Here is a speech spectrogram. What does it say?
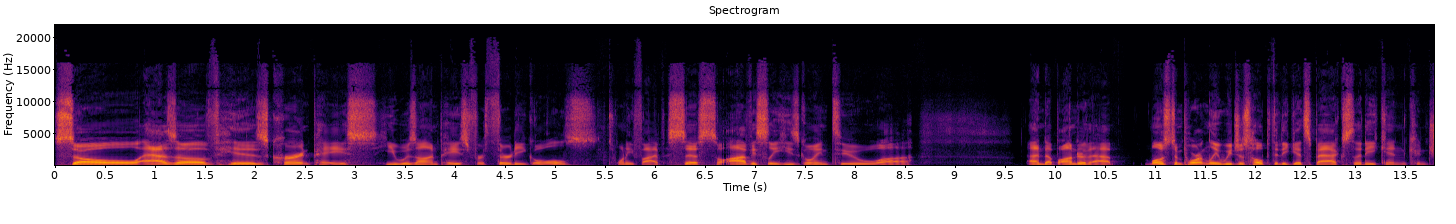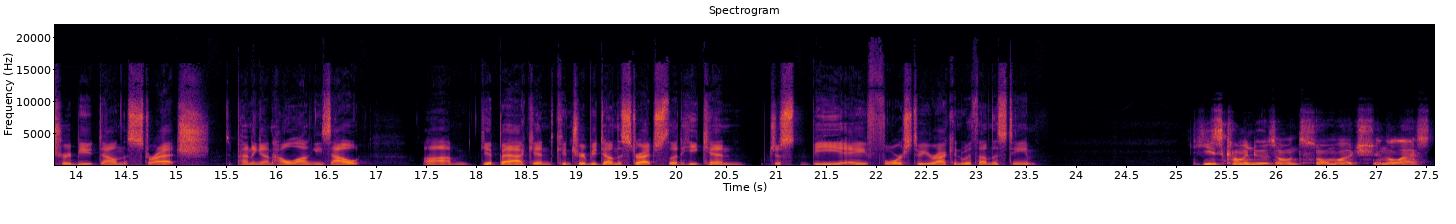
So, as of his current pace, he was on pace for 30 goals, 25 assists. So, obviously, he's going to uh, end up under that. Most importantly, we just hope that he gets back so that he can contribute down the stretch, depending on how long he's out. Um, get back and contribute down the stretch so that he can just be a force to be reckoned with on this team. he's come into his own so much in the last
